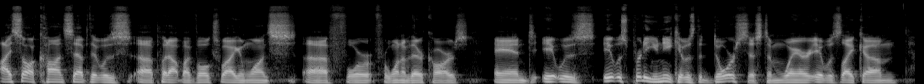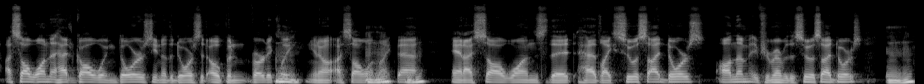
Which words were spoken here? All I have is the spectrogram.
I saw a concept that was uh, put out by Volkswagen once uh, for for one of their cars, and it was it was pretty unique. It was the door system where it was like um, I saw one that had gull wing doors, you know, the doors that open vertically. You know, I saw one Mhm, like that, and I saw ones that had like suicide doors on them. If you remember the suicide doors Mhm.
